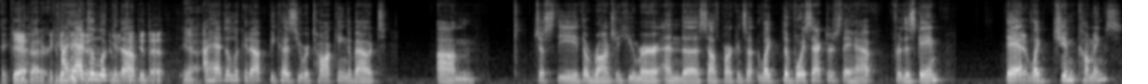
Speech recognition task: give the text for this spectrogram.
it could yeah, be better. it It could could I be be had good. to look I mean, it up. They did that. Yeah. I had to look it up because you were talking about um just the the raunchy humor and the South Park and stuff like the voice actors they have for this game. They Yeah. like Jim Cummings.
